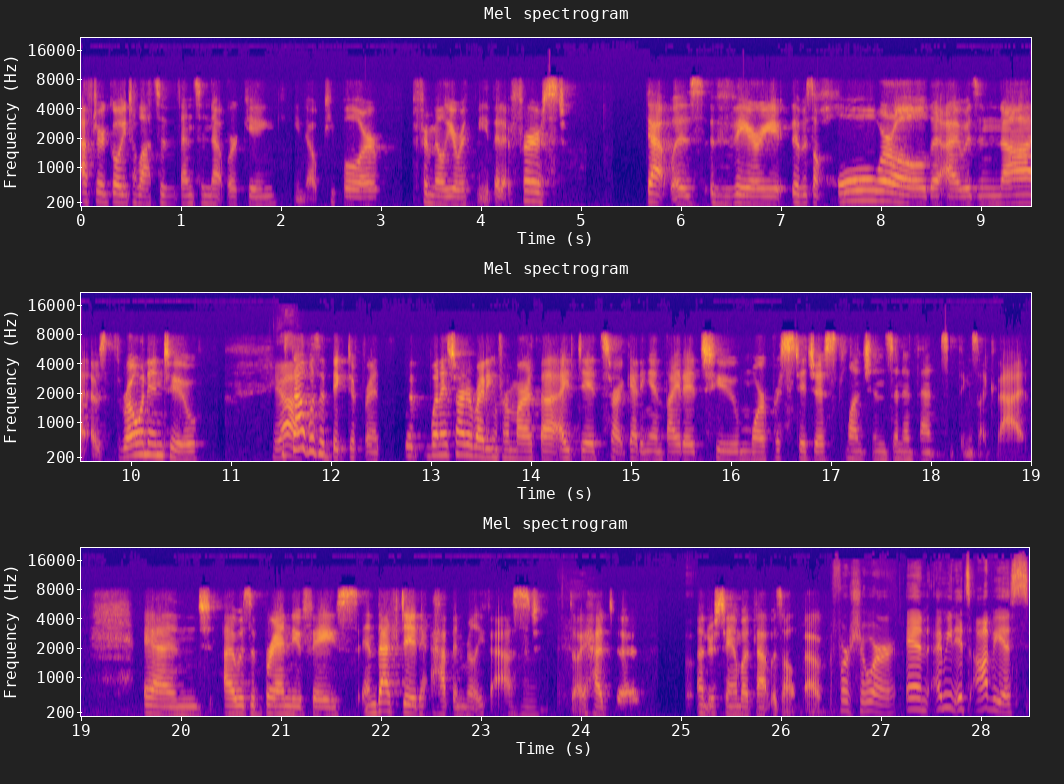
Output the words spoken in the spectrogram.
after going to lots of events and networking you know people are familiar with me but at first that was very it was a whole world that i was not i was thrown into yeah that was a big difference but when i started writing for martha i did start getting invited to more prestigious luncheons and events and things like that and i was a brand new face and that did happen really fast mm-hmm. so i had to understand what that was all about. For sure. And I mean, it's obvious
